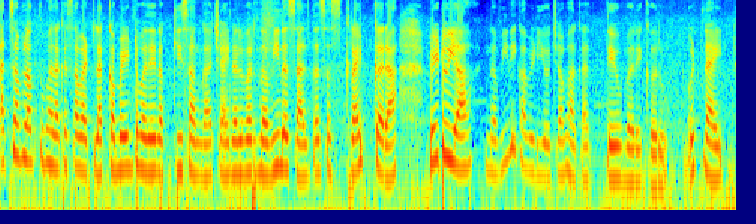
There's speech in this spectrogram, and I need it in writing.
आजचा ब्लॉग तुम्हाला कसा वाटला? कमेंटमध्ये नक्की सांगा. चॅनलवर नवीन असाल तर सबस्क्राईब करा. भेटूया नवीन एका व्हिडिओच्या भागात. देव बरे करू. गुड नाईट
